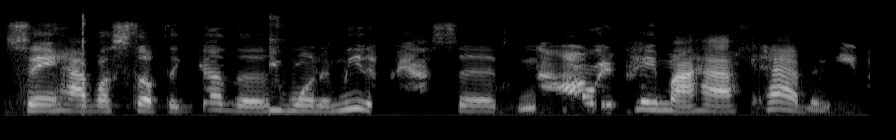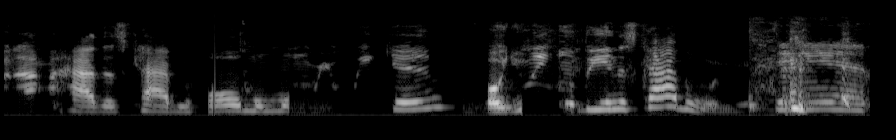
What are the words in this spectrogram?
Saying have our stuff together, she wanted me to pay. I said, "Nah, I already paid my half cabin. Even I'm gonna have this cabin for Memorial Weekend, or you ain't gonna be in this cabin with me." Damn.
